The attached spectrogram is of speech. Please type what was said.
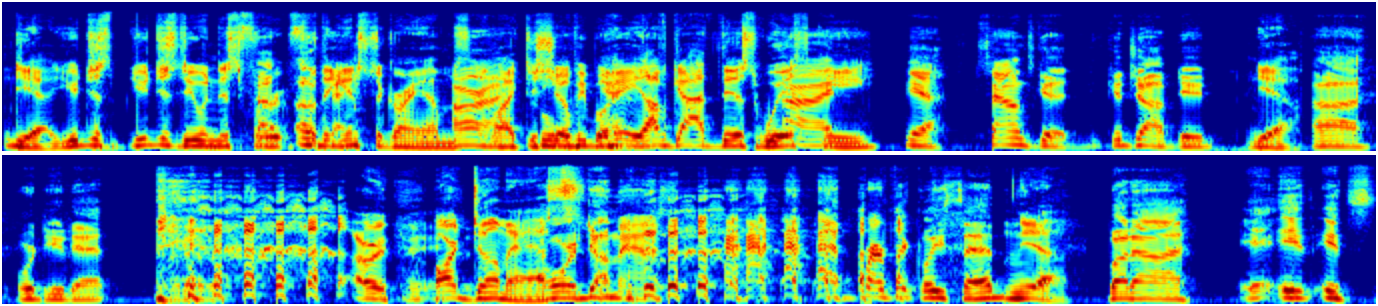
Yeah, you're just you're just doing this for, Uh, for the. Instagrams, right, like to cool. show people, Yeah. hey, I've got this All right. whiskey. Yeah, sounds good. Good job, dude. Yeah, Uh, or do that. or or dumbass. Or dumbass. Perfectly said. yeah, but uh it, it, it's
